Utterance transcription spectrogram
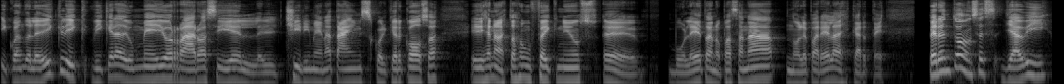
Y cuando le di clic, vi que era de un medio raro así, el, el Chirimena Times, cualquier cosa. Y dije, no, esto es un fake news, eh, boleta, no pasa nada. No le paré, la descarté. Pero entonces ya vi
